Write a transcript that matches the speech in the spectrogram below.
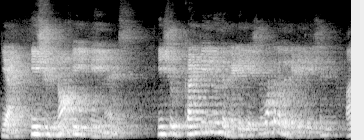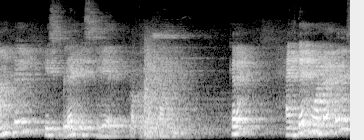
Yeah, he should not eat peanuts. He should continue the medication, whatever the medication, until his blood is clear of the contaminant. Correct? And then what happens?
